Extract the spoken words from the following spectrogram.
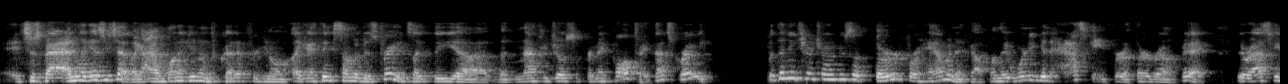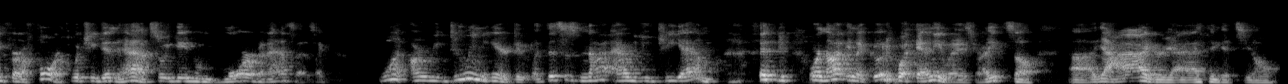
it's just bad. And like as you said, like I want to give him credit for you know, like I think some of his trades, like the uh the Mathieu Joseph for Nick Paul trade, that's great. But then he turns around and gives a third for Hamonic up when they weren't even asking for a third round pick. They were asking for a fourth, which he didn't have. So he gave him more of an asset. It's like, what are we doing here, dude? Like, this is not how you GM. We're not in a good way, anyways, right? So, uh, yeah, I agree. I, I think it's, you know,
